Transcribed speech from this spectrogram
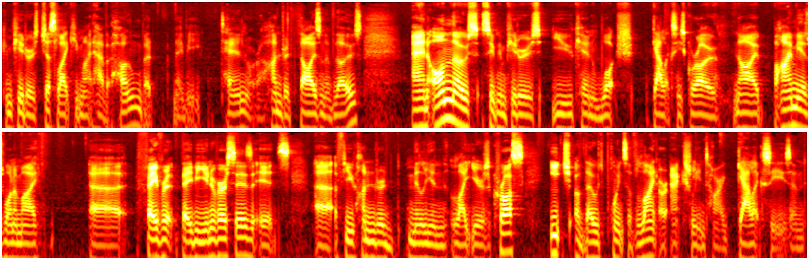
computers just like you might have at home, but maybe 10 or 100,000 of those. And on those supercomputers, you can watch galaxies grow. Now, behind me is one of my uh, favorite baby universes. It's uh, a few hundred million light years across. Each of those points of light are actually entire galaxies, and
